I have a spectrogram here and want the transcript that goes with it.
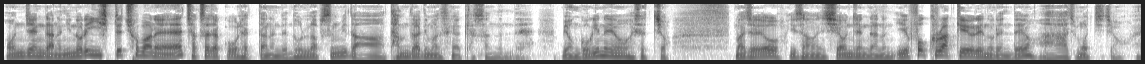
언젠가는 이 노래 20대 초반에 작사 작곡을 했다는데 놀랍습니다. 담다디만 생각했었는데 명곡이네요 하셨죠. 맞아요. 이상은 씨 언젠가는 이 포크락 계열의 노래인데요. 아주 멋지죠. 네.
